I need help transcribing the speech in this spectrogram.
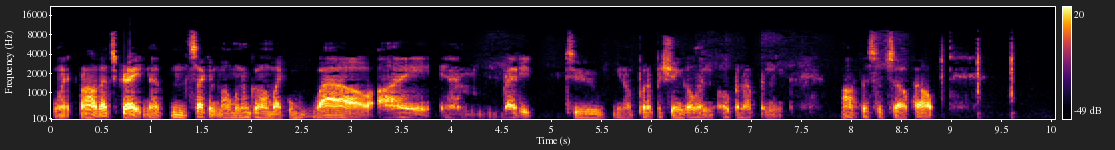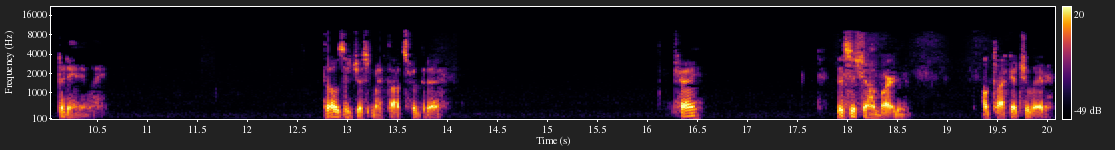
went, "Wow, that's great." And in the second moment, I'm going like, "Wow, I am ready to, you know, put up a shingle and open up an office of self help." But anyway, those are just my thoughts for the day. Okay. This is Sean Barton. I'll talk at you later.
